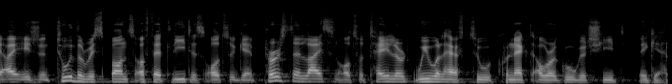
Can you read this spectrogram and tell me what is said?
AI agent to the response of that lead is also again personalized and also tailored, we will have to connect our Google Sheet again.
